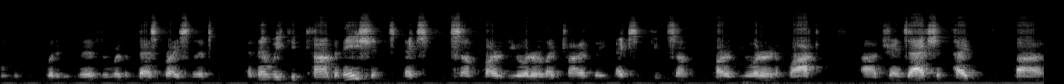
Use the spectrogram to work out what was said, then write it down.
liquidity lives or where the best price lives, and then we can combination execute some part of the order electronically, execute some part of the order in a block uh, transaction type uh,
